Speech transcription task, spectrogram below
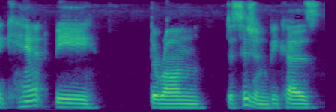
it can't be the wrong decision because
